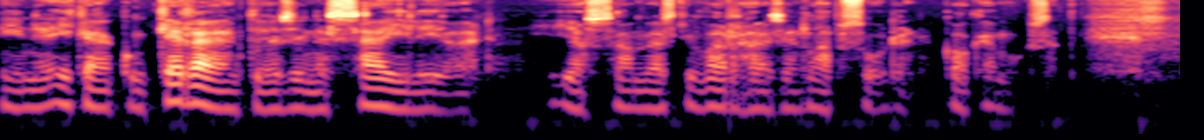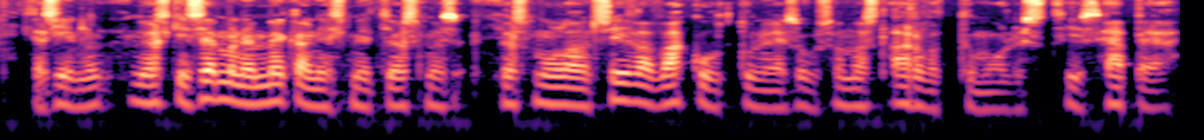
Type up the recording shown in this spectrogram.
niin ne ikään kuin kerääntyy sinne säiliöön, jossa on myöskin varhaisen lapsuuden kokemukset. Ja siinä on myöskin semmoinen mekanismi, että jos, mä, jos mulla on syvä vakuuttuneisuus omasta arvottomuudesta, siis häpeä,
